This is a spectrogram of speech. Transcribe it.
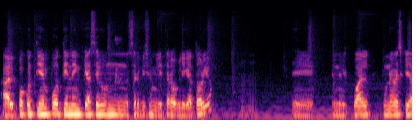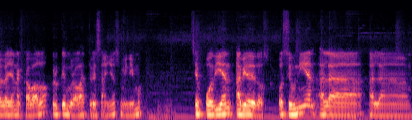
al poco tiempo tienen que hacer un servicio militar obligatorio, eh, en el cual una vez que ya lo hayan acabado, creo que duraba tres años mínimo. Se podían, había de dos, o se unían a la, a la,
